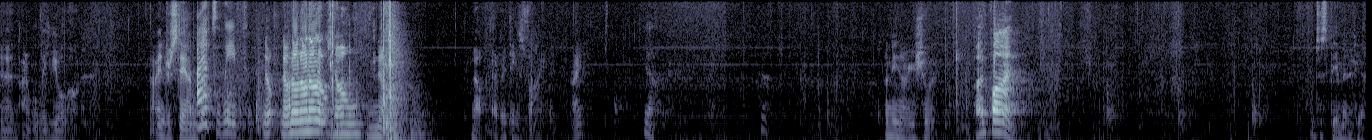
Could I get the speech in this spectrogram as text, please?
and I will leave you alone. I understand. I have to leave. No, no, no, no, no, no, no, no. No, everything's fine, right? Yeah. I mean, are you sure? I'm fine. I'll just be a minute here.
